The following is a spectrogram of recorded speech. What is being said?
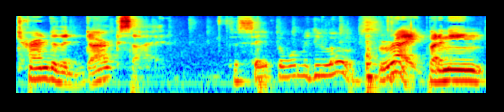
turn to the dark side? To save the woman he loves. Right, but I mean,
